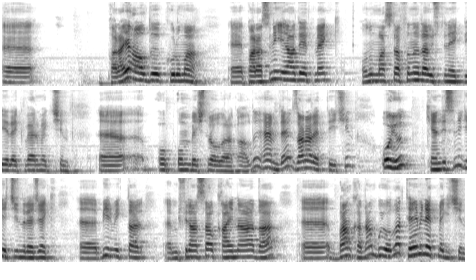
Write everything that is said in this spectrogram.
e, parayı aldığı kuruma e, parasını iade etmek, onun masrafını da üstüne ekleyerek vermek için e, o 15 lira olarak aldı. Hem de zarar ettiği için o yıl kendisini geçindirecek e, bir miktar e, finansal kaynağı da e, bankadan bu yollar temin etmek için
